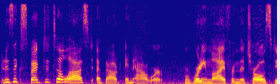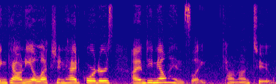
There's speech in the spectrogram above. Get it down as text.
and is expected to last about an hour. Reporting live from the Charleston County Election Headquarters, I'm Danielle Hensley. Count on 2.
